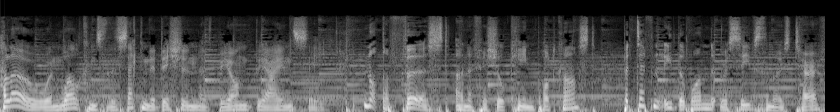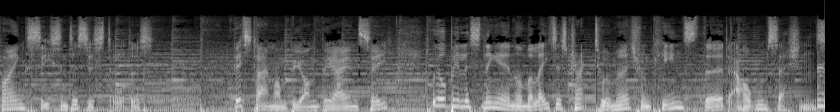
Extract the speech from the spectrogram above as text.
Hello, and welcome to the second edition of Beyond the INC. Not the first unofficial Keane podcast, but definitely the one that receives the most terrifying cease and desist orders. This time on Beyond the INC, We'll be listening in on the latest track to emerge from Keane's third album sessions.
